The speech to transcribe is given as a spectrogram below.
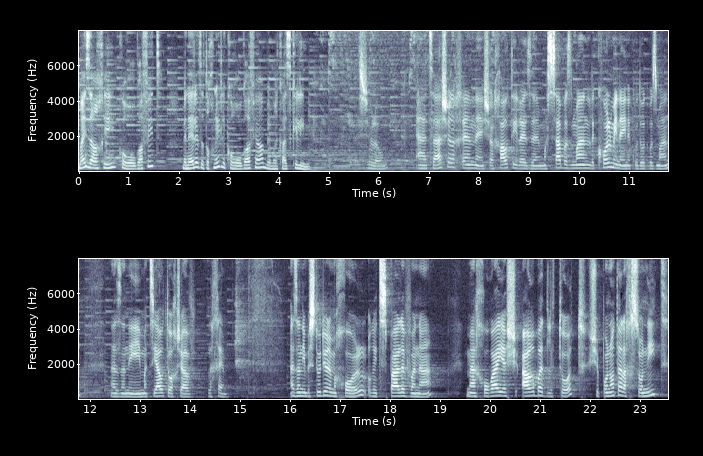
מאי זרחי, קוריאוגרפית, מנהלת התוכנית לקוריאוגרפיה במרכז כלים. שלום. ההצעה שלכם אה, שלחה אותי לאיזה מסע בזמן לכל מיני נקודות בזמן, אז אני מציעה אותו עכשיו לכם. אז אני בסטודיו למחול, רצפה לבנה, מאחוריי יש ארבע דלתות שפונות אלכסונית,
